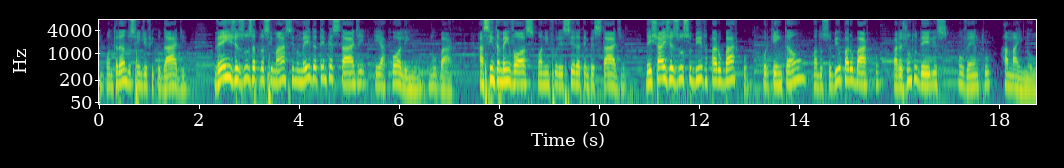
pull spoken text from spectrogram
encontrando-se em dificuldade, veem Jesus aproximar-se no meio da tempestade e acolhem-no no barco. Assim também vós, quando enfurecer a tempestade, deixai Jesus subir para o barco, porque então, quando subiu para o barco, para junto deles, o vento amainou.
